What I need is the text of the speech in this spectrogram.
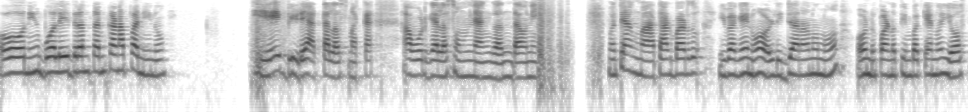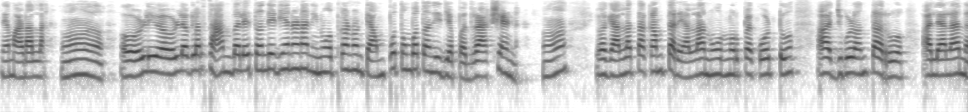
ಓ, ನೀನು ಬೋಲೆ ಇದ್ರಂತ ಅನ್ಕಣಪ್ಪ ನೀನು. ಏ, ಬಿಡಿ ಅತ್ತಲ್ಲ ಸ್ಮಕ್ಕ ಆ ಹುಡುಗೆಲ್ಲ ಸುಮ್ಮನೆ ಹಂಗೆ ಅಂದವನಿ. ಮತ್ತೆ ಹಂಗೆ ಮಾತಾಡಬಾರ್ದು. ಇವಾಗೇನು ಹಳ್ಳಿ ಜನನೂ ಹಣ್ಣು ಪಣ್ಣು ತಿಂಬಕ್ಕೇನು ಯೋಚನೆ ಮಾಡಲ್ಲ. ಹ್ಞೂ ಹಳ್ಳಿ ಒಳ್ಳೆಗ್ಲಾರ ತಾಮ್ದಲ್ಲೇ ತಂದಿದ್ಯಾನಣ್ಣ? ನೀನು ಓದ್ಕೊಂಡು ಒಂದು ಟೆಂಪು ತುಂಬ ತಂದಿದ್ಯಪ್ಪ, ದ್ರಾಕ್ಷಿ ಹಣ್ಣು. ಹ್ಞೂ? ಇವಾಗ ಎಲ್ಲ ತಕೊಂತಾರೆ ಎಲ್ಲ ನೂರು ನೂರು ರೂಪಾಯಿ ಕೊಟ್ಟು ಆ ಅಂತಾರು, ಅಲ್ಲೆಲ್ಲನ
